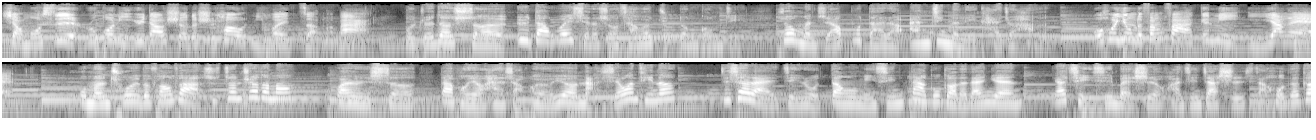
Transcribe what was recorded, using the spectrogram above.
小摩斯，如果你遇到蛇的时候，你会怎么办？我觉得蛇遇到威胁的时候才会主动攻击，所以我们只要不打扰，安静的离开就好了。我会用的方法跟你一样，哎。我们处理的方法是正确的吗？关于蛇，大朋友和小朋友又有哪些问题呢？接下来进入动物明星大 Google 的单元，邀请新北市环境教师小虎哥哥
